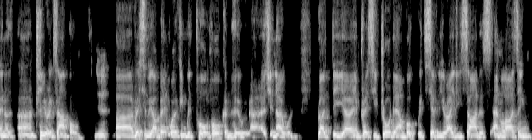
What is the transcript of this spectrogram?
you know, uh, clear example yeah. Uh, recently, I've been working with Paul Hawken, who, uh, as you know, wrote the uh, impressive Drawdown book with 70 or 80 scientists analysing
